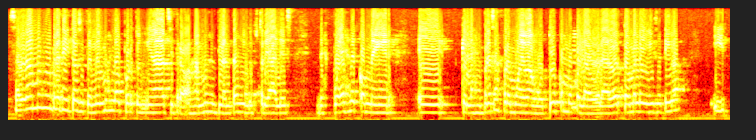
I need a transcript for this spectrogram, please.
salgamos un ratito si tenemos la oportunidad, si trabajamos en plantas industriales, después de comer, eh, que las empresas promuevan o tú como colaborador toma la iniciativa y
